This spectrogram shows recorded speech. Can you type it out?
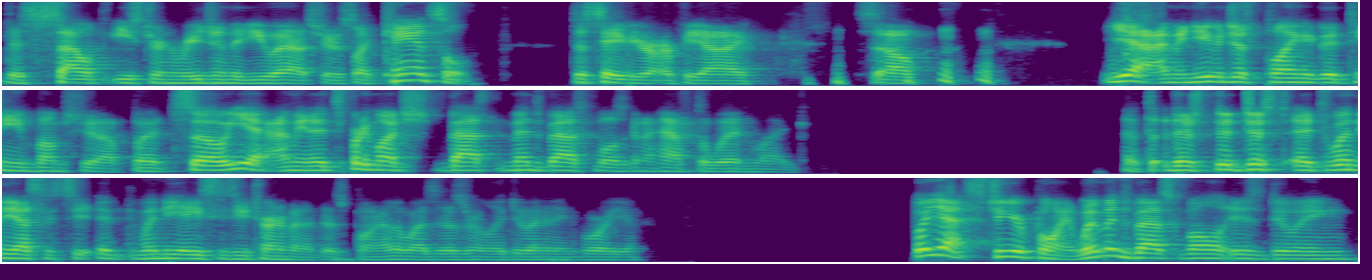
the southeastern region of the U.S., you're just like canceled to save your RPI. So. Yeah, I mean, even just playing a good team bumps you up. But so yeah, I mean, it's pretty much bas- men's basketball is going to have to win. Like, there's just it's win the SEC, win the ACC tournament at this point. Otherwise, it doesn't really do anything for you. But yes, to your point, women's basketball is doing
